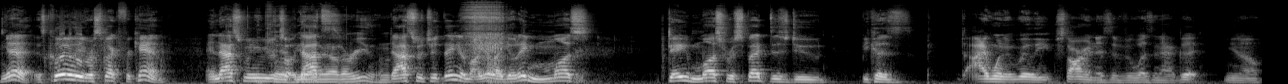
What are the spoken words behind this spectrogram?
Yeah, it's clearly respect for Cam, and that's when you were Can't talking. That's other reason. that's what you're thinking about. You're like, yo, they must, they must respect this dude because I wouldn't really star in this if it wasn't that good. You know,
